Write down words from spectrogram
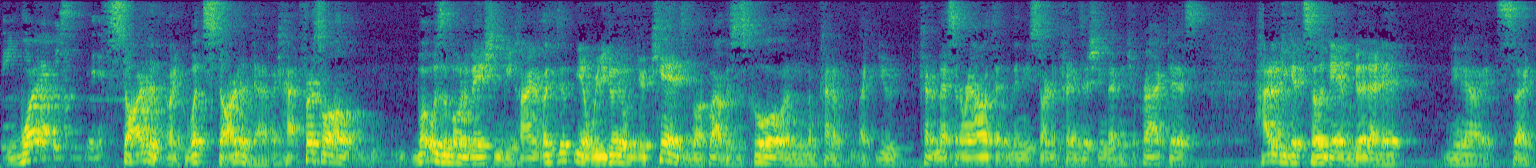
Thank what started like what started that? Like, how, first of all, what was the motivation behind it? Like, the, you know, were you doing it with your kids? And you're like, wow, this is cool, and I'm kind of like you kind of messing around with it, and then you started transitioning that into practice. How did you get so damn good at it? You know, it's like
